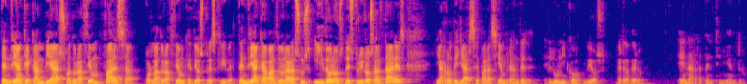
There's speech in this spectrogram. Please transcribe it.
Tendrían que cambiar su adoración falsa por la adoración que Dios prescribe. Tendrían que abandonar a sus ídolos, destruir los altares y arrodillarse para siempre ante el único Dios verdadero en arrepentimiento.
